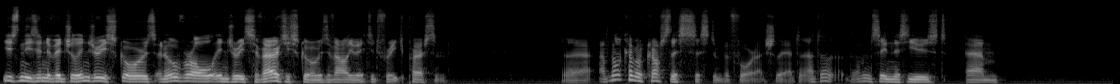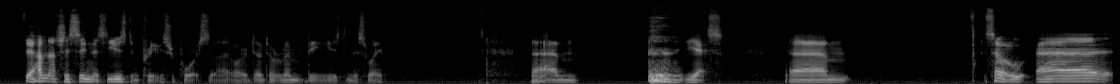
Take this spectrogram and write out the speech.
Using these individual injury scores, an overall injury severity score was evaluated for each person. Uh, I've not come across this system before, actually. I, don't, I, don't, I haven't seen this used. Um, yeah, I haven't actually seen this used in previous reports, uh, or I don't remember being used in this way. Um, yes. Um, so, uh,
